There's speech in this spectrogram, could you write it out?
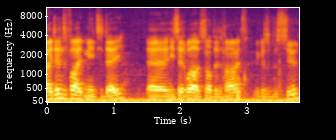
identified me today. Uh, he said, well, it's not that hard because of the suit.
